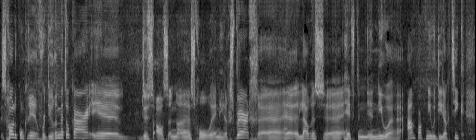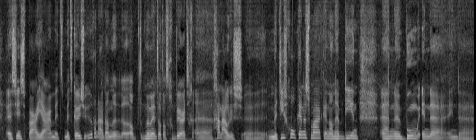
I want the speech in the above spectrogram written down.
scholen concurreren voortdurend met elkaar. dus als een school in Hillegersberg... Laurens heeft een, een, nieuwe aanpak, nieuwe didactiek... sinds een paar jaar met, met keuzeuren. Nou, dan, op het moment dat dat gebeurt, gaan ouders met die school kennis maken. En dan hebben die een, een boom in de, in de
